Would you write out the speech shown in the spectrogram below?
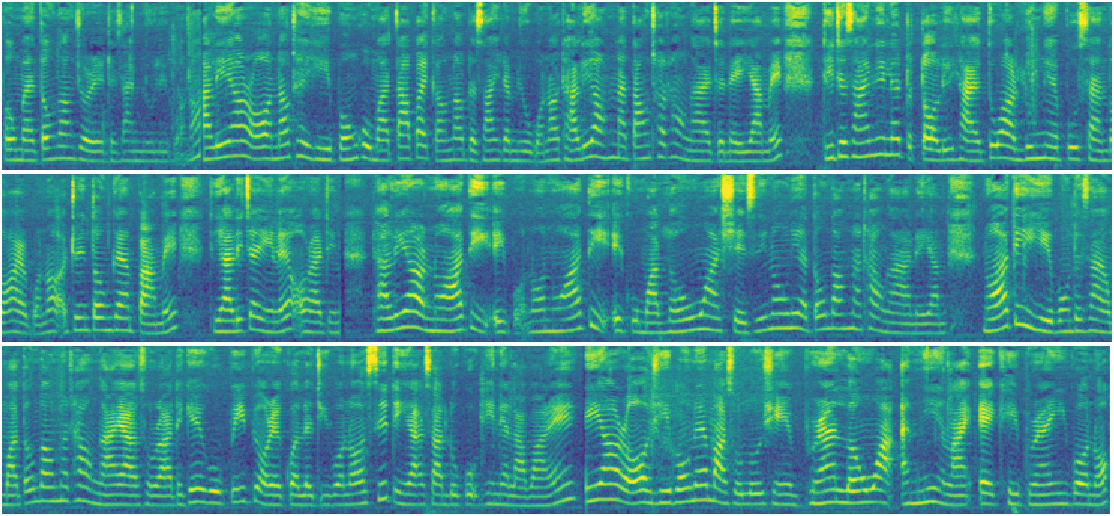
ပုံမှန်3000ကျော်တဲ့ဒီဇိုင်းမျိုးလေးပေါ့နော်ဒါလေးကတော့နောက်ထပ်ရေပုံကိုမှတားပိုက်ကောင်နောက်ဒီဇိုင်းတစ်မျိုးပေါ့နော်ဒါလေးက2600ကျပ်နဲ့ရမယ်ဒီဒီဇိုင်းလေးလည်းတော်တော်လေးလှတယ်သူကလူငယ်ပူဆန်သွားရပေါ့နော်အတွင်း3ကန်းပါမယ်ဒီဟာလေးကြိုက်ရင်လည်း order တင် ဒါလေးကတော့နွားတီအိတ်ပေါ့နော်နွားတီအိတ်ကိုမှလုံးဝရှယ်ဈေးနှုန်းလေးက3200နဲ့ရမယ်နွားတီရေပုံဒီဇိုင်းကိုမှ3200ဆိုတာတကယ်ကိုပေးပျော်တဲ့ quality ပေါ့နော်စစ်တင်ရအစား logo အပြည့်နဲ့လာပါတယ်ဒီကတော့ရေပုံးထဲမှာဆိုလို့ရှိရင် brand လုံးဝအမြင့် line AK brand ကြီးပေါ့နော်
